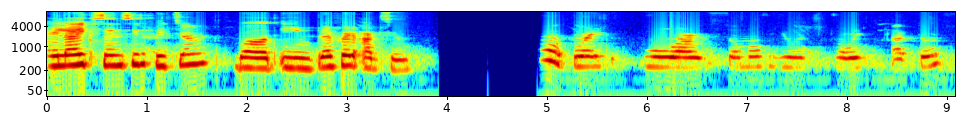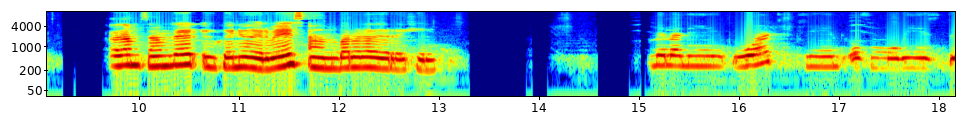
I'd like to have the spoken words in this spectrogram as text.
I like science fiction, but in prefer action. Oh, great. Who are some of your favorite actors? Adam Sandler, Eugenio Derbez, and Barbara de Regil. Melanie, what kind of movie is the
